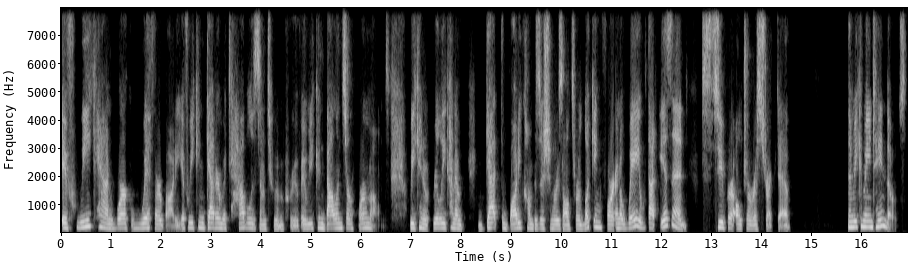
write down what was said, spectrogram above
If we can work with our body, if we can get our metabolism to improve, if we can balance our hormones, we can really kind of get the body composition results we're looking for in a way that isn't super ultra restrictive, then we can maintain those.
